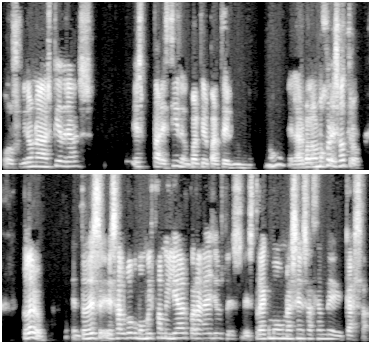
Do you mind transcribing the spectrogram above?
o subir a unas piedras es parecido en cualquier parte del mundo, ¿no? El árbol a lo mejor es otro, claro. Entonces es algo como muy familiar para ellos, les, les trae como una sensación de casa,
